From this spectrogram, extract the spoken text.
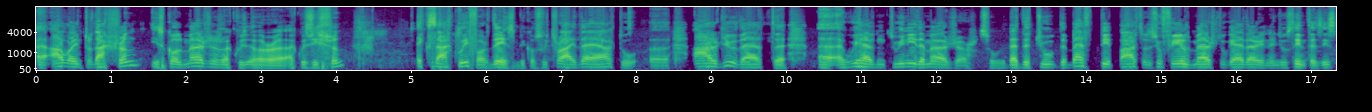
uh, our introduction is called merger or uh, acquisition exactly for this because we try there to uh, argue that uh, uh, we have we need a merger so that the two the best parts of the two fields merge together in a new synthesis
